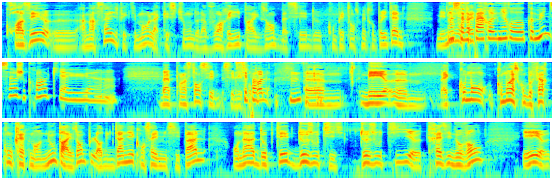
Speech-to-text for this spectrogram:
euh, croisées euh, à Marseille. Effectivement, la question de la voirie, par exemple, bah, c'est de compétences métropolitaines. Mais nous, ça ne va fait... pas revenir aux communes, ça, je crois, qu'il y a eu un... Bah, pour l'instant, c'est métropole. Pas... Mmh, euh, mais euh, bah, comment, comment est-ce qu'on peut faire concrètement? Nous, par exemple, lors du dernier conseil municipal, on a adopté deux outils, deux outils euh, très innovants et euh,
